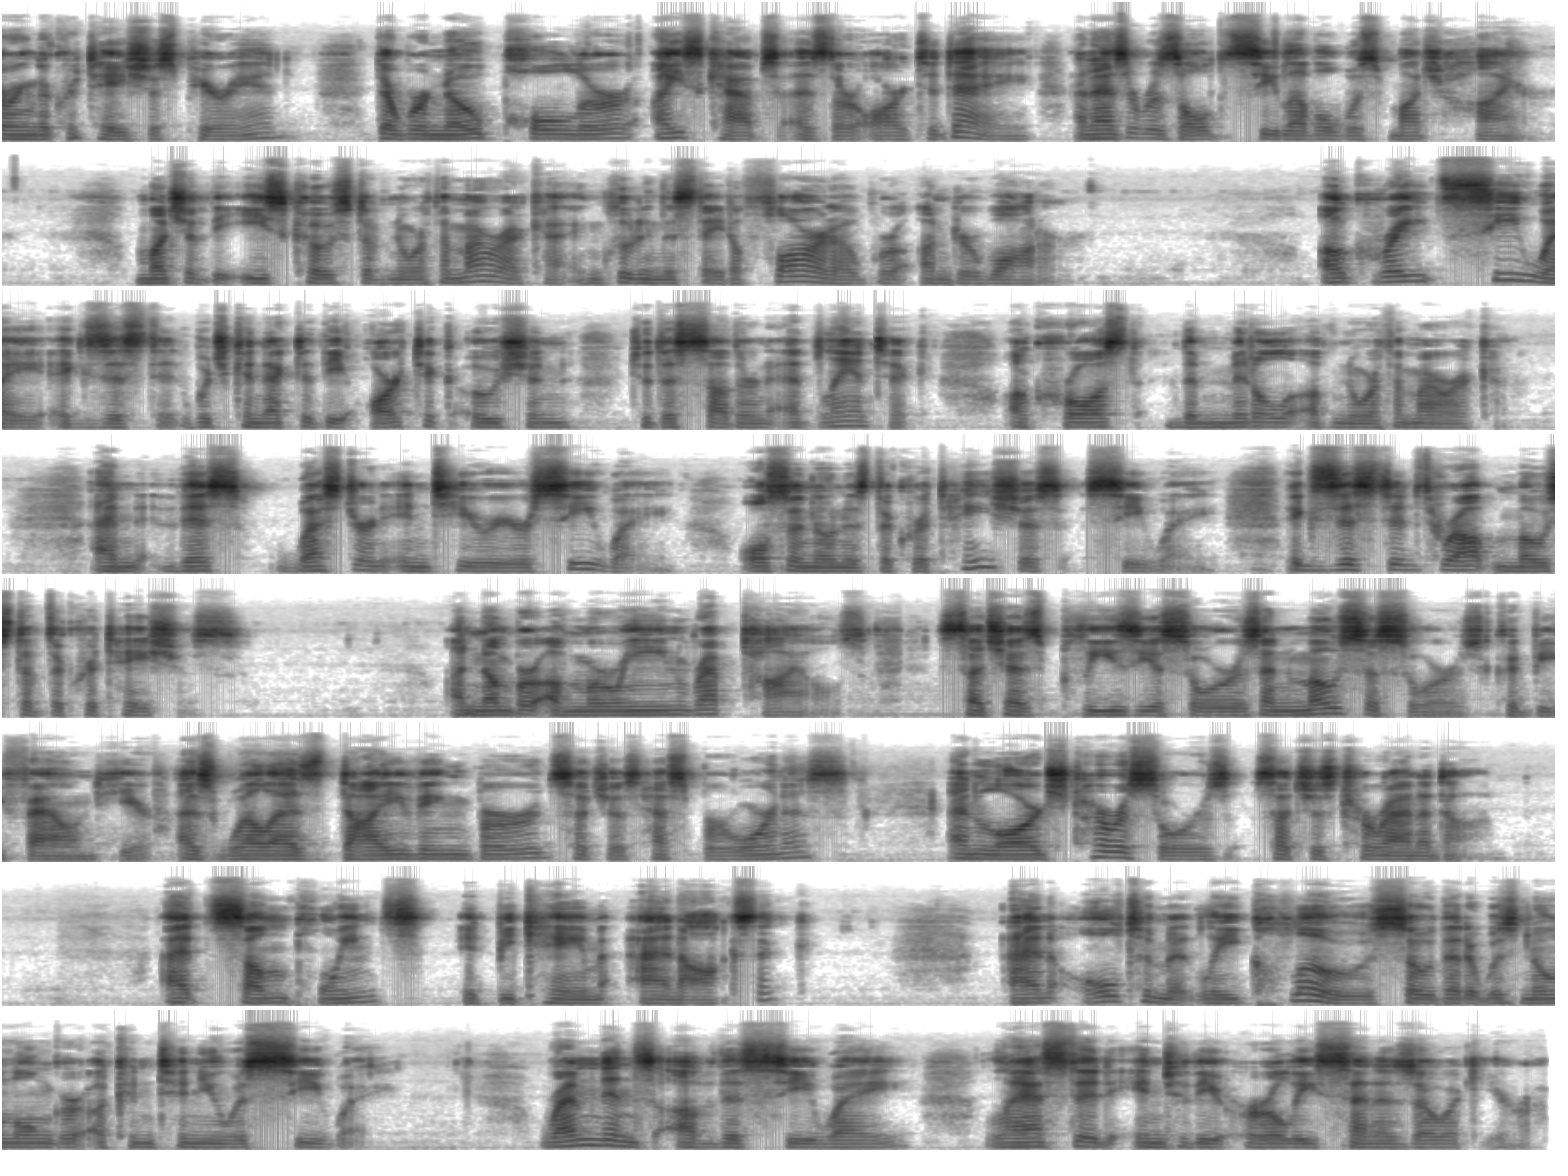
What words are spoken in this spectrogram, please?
During the Cretaceous period, there were no polar ice caps as there are today, and as a result, sea level was much higher. Much of the east coast of North America, including the state of Florida, were underwater. A great seaway existed which connected the Arctic Ocean to the southern Atlantic across the middle of North America. And this western interior seaway also known as the Cretaceous Seaway, existed throughout most of the Cretaceous. A number of marine reptiles, such as plesiosaurs and mosasaurs, could be found here, as well as diving birds such as Hesperornis and large pterosaurs such as Pteranodon. At some points, it became anoxic and ultimately closed so that it was no longer a continuous seaway. Remnants of this seaway lasted into the early Cenozoic era.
